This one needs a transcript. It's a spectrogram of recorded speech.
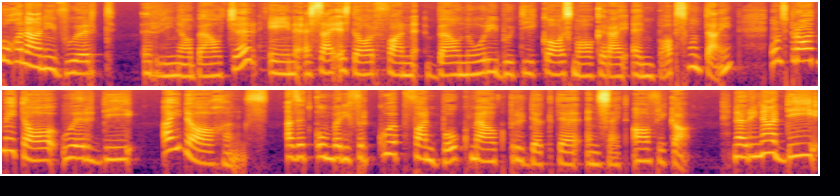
Volgende aan die woord Rina Belcher en sy is daar van Belnori Boutique kaasmakery in Babsfontein. Ons praat met haar oor die uitdagings as dit kom by die verkoop van bokmelkprodukte in Suid-Afrika. Nou Rina, die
